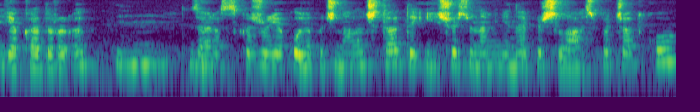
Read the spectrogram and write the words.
Яка е, зараз скажу, яку я починала читати, і щось вона мені не пішла спочатку.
